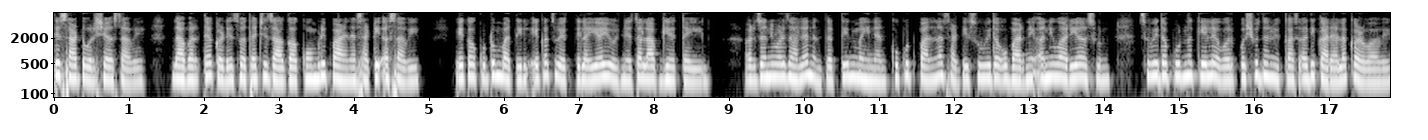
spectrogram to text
ते साठ वर्षे असावे. लाभार्थ्याकडे स्वतःची जागा कोंबडी पाळण्यासाठी असावी. एका कुटुंबातील एकाच व्यक्तीला या योजनेचा लाभ घेता येईल. अर्ज निवड झाल्यानंतर तीन महिन्यांत कुक्कुटपालनासाठी सुविधा उभारणे अनिवार्य असून सुविधा पूर्ण केल्यावर पशुधन विकास अधिकाऱ्याला कळवावे.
